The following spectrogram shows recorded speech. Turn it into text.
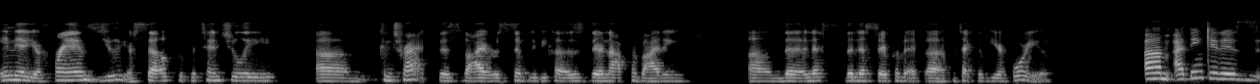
any of your friends, you yourself could potentially um, contract this virus simply because they're not providing um, the, the necessary uh, protective gear for you? Um, I think it is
